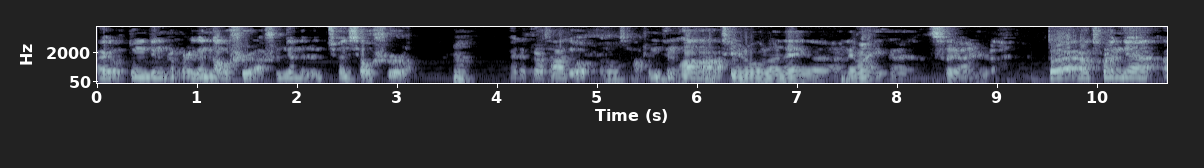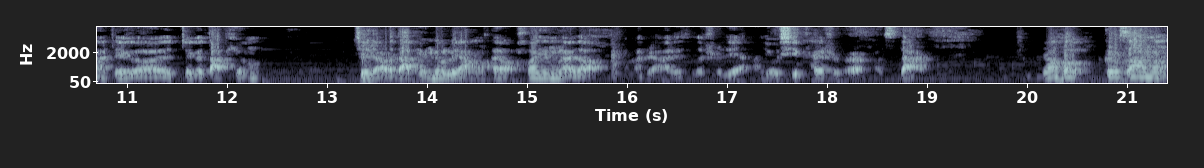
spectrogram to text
哎呦，东京整个一个闹市啊，瞬间的人全消失了。嗯，哎，这哥仨就，哎呦，操，什么情况啊？进入了那个另外一个次元似的，对，然后突然间啊，这个这个大屏，街角的大屏就亮了。哎呦，欢迎来到啊这爱丽丝的世界啊！游戏开始，start。然后哥仨呢，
